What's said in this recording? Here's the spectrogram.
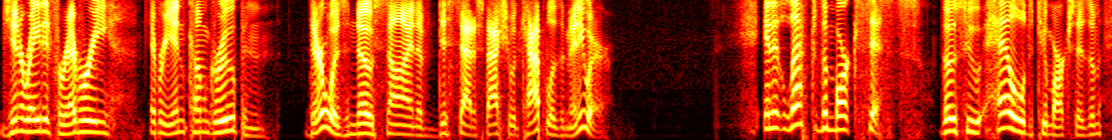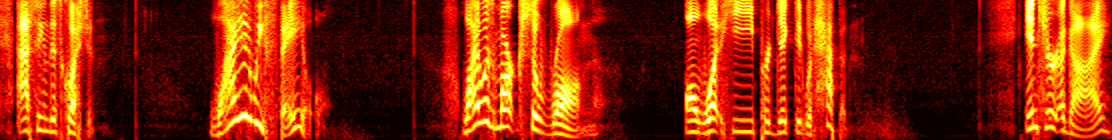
generated for every every income group, and there was no sign of dissatisfaction with capitalism anywhere. And it left the Marxists, those who held to Marxism, asking this question Why did we fail? Why was Marx so wrong on what he predicted would happen? Enter a guy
